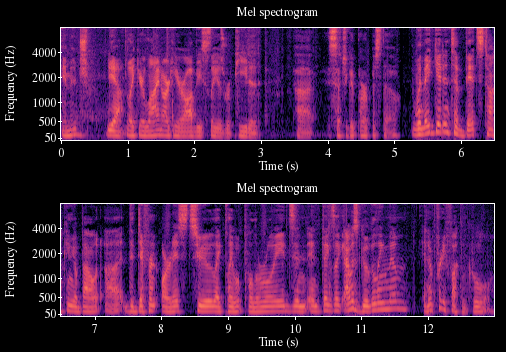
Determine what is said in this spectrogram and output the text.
image. Yeah. Like your line art here obviously is repeated. Uh, such a good purpose though. When they get into bits talking about uh, the different artists who like play with Polaroids and, and things like I was googling them and they're pretty fucking cool.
